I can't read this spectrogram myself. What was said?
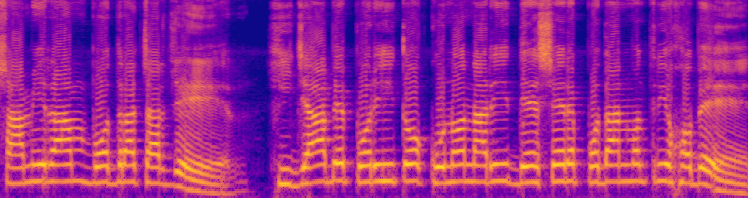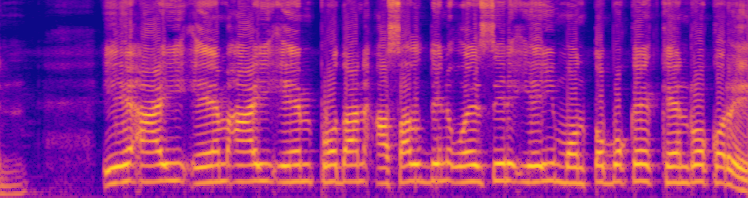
স্বামী রাম ভদ্রাচার্যের। হিজাবে পরিহিত কোনো নারী দেশের প্রধানমন্ত্রী হবেন। এআইএমআইএম প্রধান আসাদুদ্দিন ওয়েসির এই মন্তব্যকে কেন্দ্র করে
